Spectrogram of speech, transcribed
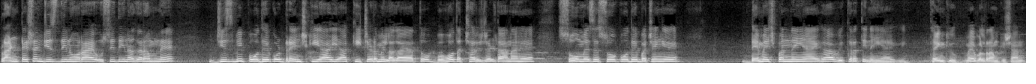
प्लांटेशन जिस दिन हो रहा है, उसी दिन अगर हमने जिस भी पौधे को ड्रेंच किया या कीचड़ में लगाया तो बहुत अच्छा रिज़ल्ट आना है। सौ में से सौ पौधे बचेंगे डैमेजपन नहीं आएगा, विकृति नहीं आएगी। थैंक यू मैं बलराम किसान।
